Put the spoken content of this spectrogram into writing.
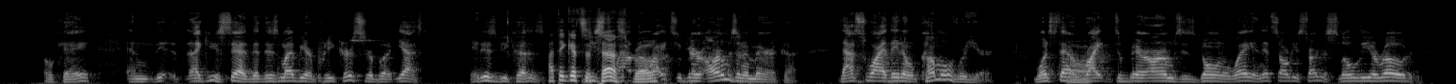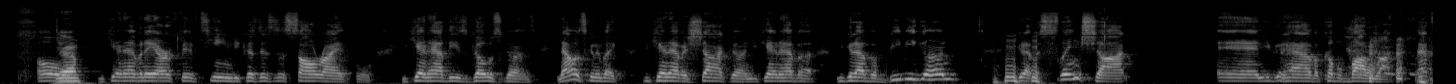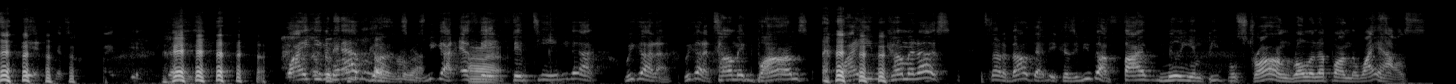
Okay, and th- like you said, that this might be a precursor, but yes, it is because I think it's a test, bro. Right to bear arms in America. That's why they don't come over here. Once that Oh. right to bear arms is going away, and it's already started to slowly erode. Oh, Yeah. you can't have an AR-15 because it's a assault rifle. You can't have these ghost guns. Now it's gonna be like you can't have a shotgun. You can't have a. You could have a BB gun. You could have a slingshot, and you could have a couple bottle rockets. That's it. That's it. Why even have guns? Because we got F eight fifteen. We got we got a we got atomic bombs. Why even come at us? It's not about that because if you got five million people strong rolling up on the White House,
